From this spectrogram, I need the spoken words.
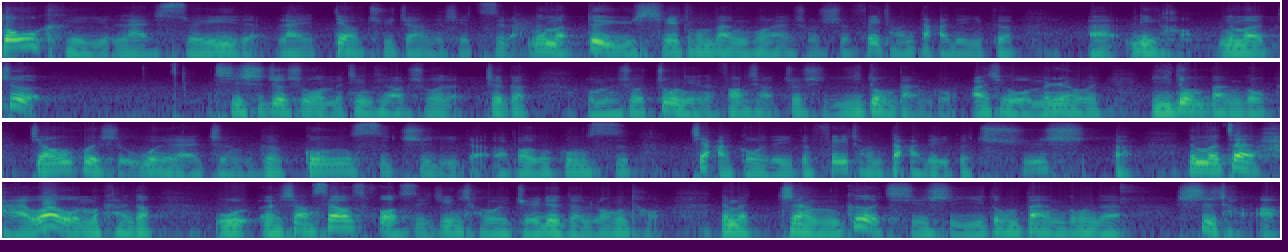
都可以来随意的来调取这样的一些资料，那么对于协同办公来说是非常大的一个呃利好。那么这其实就是我们今天要说的这个，我们说重点的方向就是移动办公，而且我们认为移动办公将会是未来整个公司治理的啊，包括公司架构的一个非常大的一个趋势啊。那么在海外，我们看到无呃像 Salesforce 已经成为绝对的龙头，那么整个其实移动办公的市场啊，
